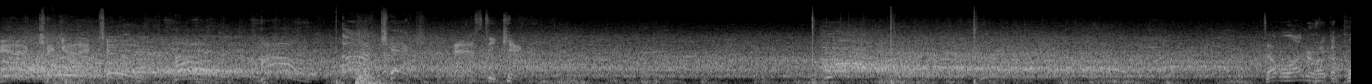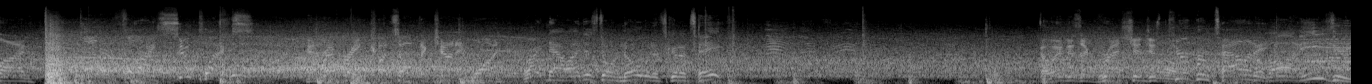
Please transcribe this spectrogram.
And a kick out at two. Ah, kick! Nasty kick. Double underhook applied. Butterfly suplex! And referee cuts off the count at one. Right now, I just don't know what it's gonna take. Oh, it is aggression, just pure brutality. Come on, easy.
